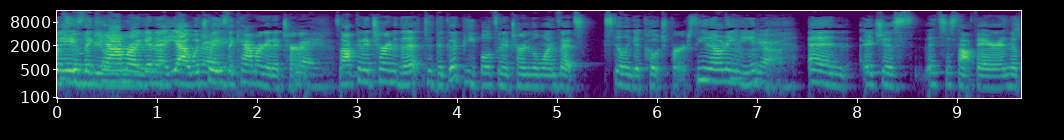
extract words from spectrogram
way is the camera gonna yeah which right. way is the camera gonna turn right. it's not gonna turn to the to the good people it's gonna turn to the ones that's stealing a coach purse you know what i mean yeah and it's just it's just not fair and the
